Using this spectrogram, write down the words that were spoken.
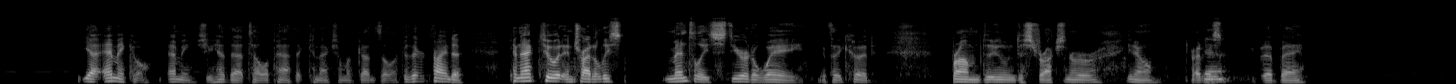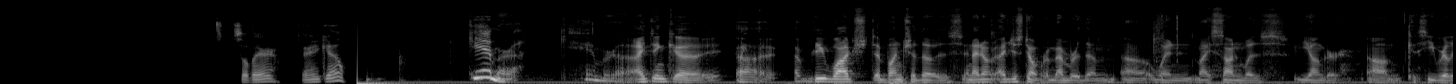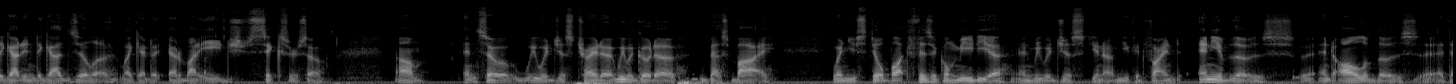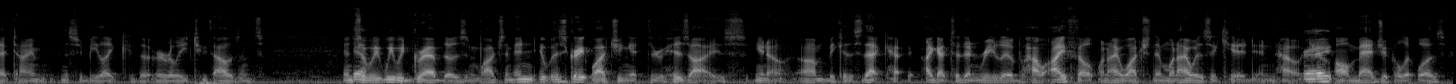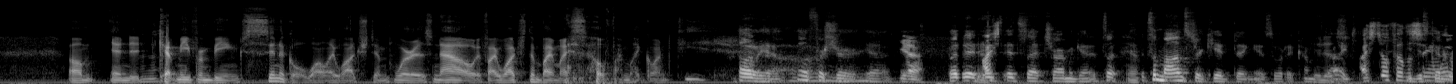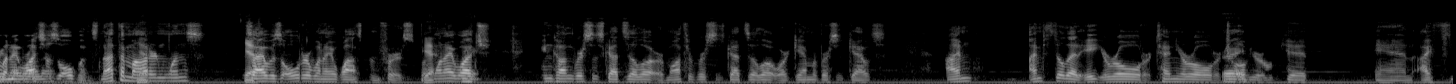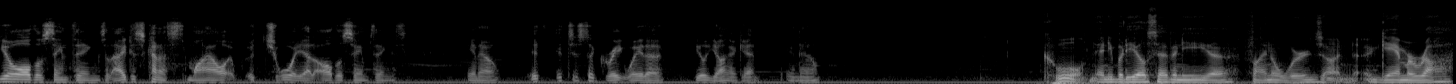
Yeah, Emiko, Emmy, she had that telepathic connection with Godzilla because they were trying to connect to it and try to at least mentally steer it away, if they could, from doing destruction or you know try to just keep it at bay. So there, there you go. Gamera. Camera. I think uh, uh, I rewatched a bunch of those, and I don't. I just don't remember them uh, when my son was younger, because he really got into Godzilla like at, at about age six or so. Um, and so we would just try to. We would go to Best Buy when you still bought physical media, and we would just, you know, you could find any of those uh, and all of those uh, at that time. This would be like the early two thousands. And Yeah. so we, we would grab those and watch them, and it was great watching it through his eyes, you know, um, because that I got to then relive how I felt when I watched them when I was a kid, and how you know, all magical it was. Um, and it kept me from being cynical while I watched them. Whereas now, if I watch them by myself, I'm like going, "Gee." Oh yeah. Oh for sure. Yeah. Yeah, But it, I- it's, it's that charm again. It's a Yeah. it's a monster kid thing, is what it comes It down is. to. right. I still feel the You same way when I watch those old ones, not the modern ones. So Yeah. I was older when I watched them first, but Yeah. when I watch King Kong versus Godzilla or Mothra versus Godzilla or Gamera versus Gyaos, I'm I'm still that eight year old or ten year old or Right. twelve year old kid, and I feel all those same things, and I just kind of smile with joy at all those same things. You know, it's it's just a great way to feel young again. You know. Cool. Anybody else have any uh, final words on Gamera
